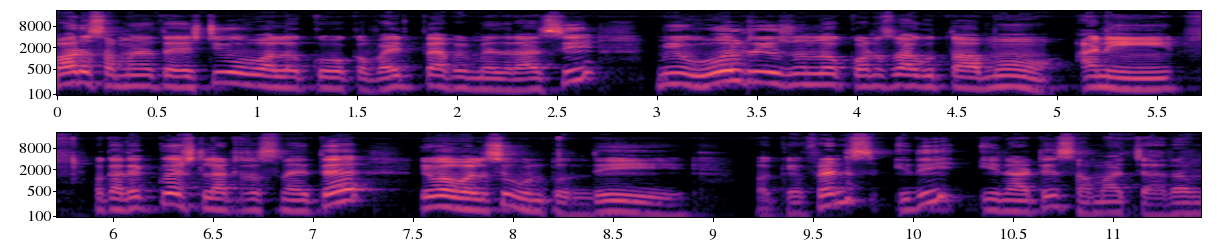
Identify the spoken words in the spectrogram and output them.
వారు సంబంధిత ఎస్టీఓ వాళ్ళకు ఒక వైట్ పేపర్ మీద రాసి మేము ఓల్డ్ రీజన్లో కొనసాగుతాము అని ఒక రిక్వెస్ట్ లెటర్స్ని అయితే ఇవ్వవలసి ఉంటుంది. ఓకే ఫ్రెండ్స్ ఇది ఈనాటి సమాచారం.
